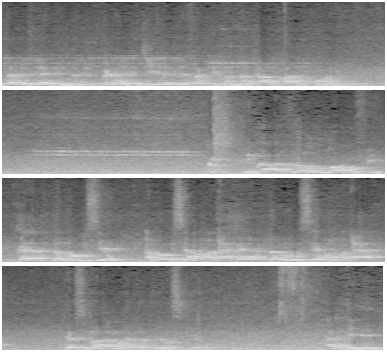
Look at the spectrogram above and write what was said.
كتاب الغير إن البدع الإنجيل اللي فرق من نكال قال بما أنزل الله فيه. كيبتلوا بسيه أنا بسيه مدعى. كيبتلوا بسيه مدعى؟ يرسم العمل كتبتلوا الحين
